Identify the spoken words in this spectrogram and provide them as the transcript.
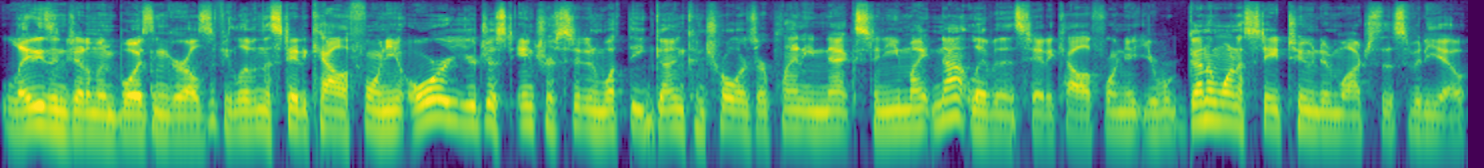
Ladies and gentlemen, boys and girls, if you live in the state of California or you're just interested in what the gun controllers are planning next and you might not live in the state of California, you're going to want to stay tuned and watch this video.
